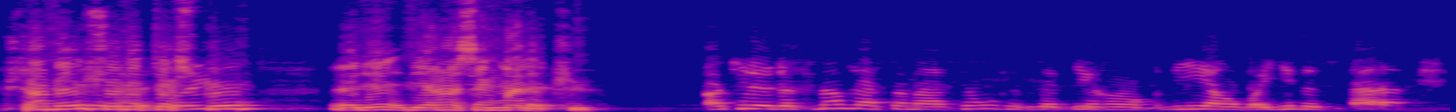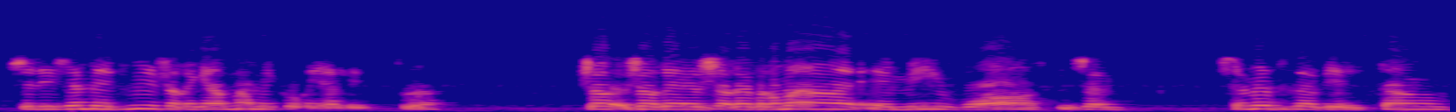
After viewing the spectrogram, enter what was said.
Je t'envoie sur le texto des, renseignements là-dessus. OK, le document de la sommation que vous aviez rempli, envoyé de ça, je ne l'ai jamais vu, je regarde dans mes courriels et tout ça. J'aurais, j'aurais vraiment aimé voir si jamais vous avez le temps.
